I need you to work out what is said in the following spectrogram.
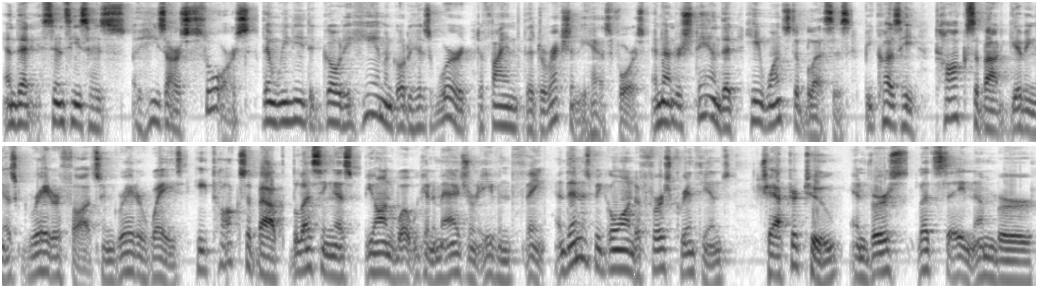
And that since He's his, He's our source, then we need to go to Him and go to His Word to find the direction He has for us and understand that He wants to bless us because He talks about giving us greater thoughts and greater ways. He talks about blessing us beyond what we can imagine or even think. And then as we go on to 1 Corinthians chapter 2 and verse, let's say number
